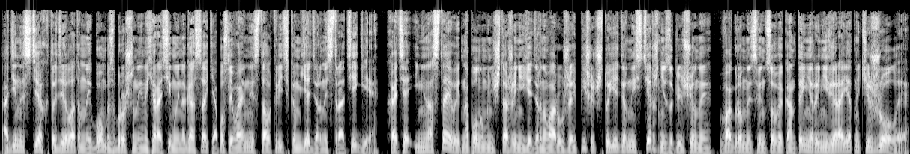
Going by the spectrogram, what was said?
один из тех, кто делал атомные бомбы, сброшенные на Хиросиму и Нагасаки, а после войны стал критиком ядерной стратегии, хотя и не настаивает на полном уничтожении ядерного оружия, пишет, что ядерные стержни, заключенные в огромные свинцовые контейнеры, невероятно тяжелые,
